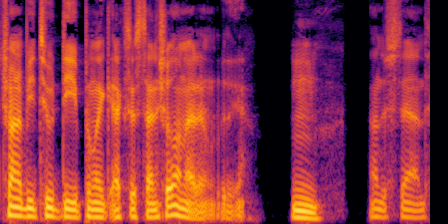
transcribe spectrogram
trying to be too deep and like existential, and I didn't really Mm. understand.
